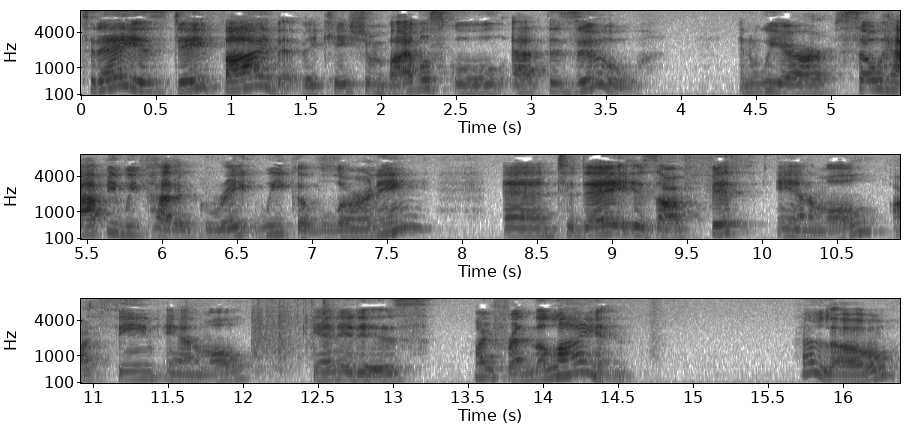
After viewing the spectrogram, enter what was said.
Today is day five at Vacation Bible School at the zoo. And we are so happy. We've had a great week of learning. And today is our fifth animal, our theme animal, and it is my friend the lion. Hello.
